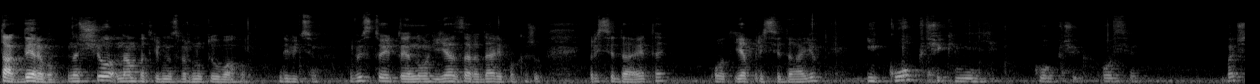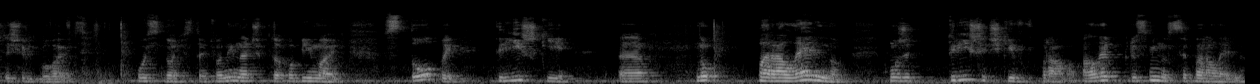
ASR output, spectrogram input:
Так, дерево. На що нам потрібно звернути увагу? Дивіться, ви стоїте ноги, я зараз далі покажу. Присідаєте. От я присідаю, і копчик мій, копчик, ось він. Бачите, що відбувається? Ось ноги стоять. Вони начебто обіймають стопи трішки, е, ну, паралельно, може трішечки вправо, але плюс-мінус це паралельно.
